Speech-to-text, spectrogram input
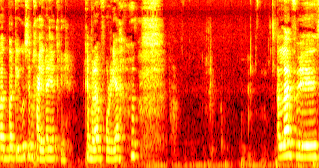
বাদ বাকি গুছিন খাই লাই একে। ক্যামেরা ফরিয়া আল্লাহ হাফিজ।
